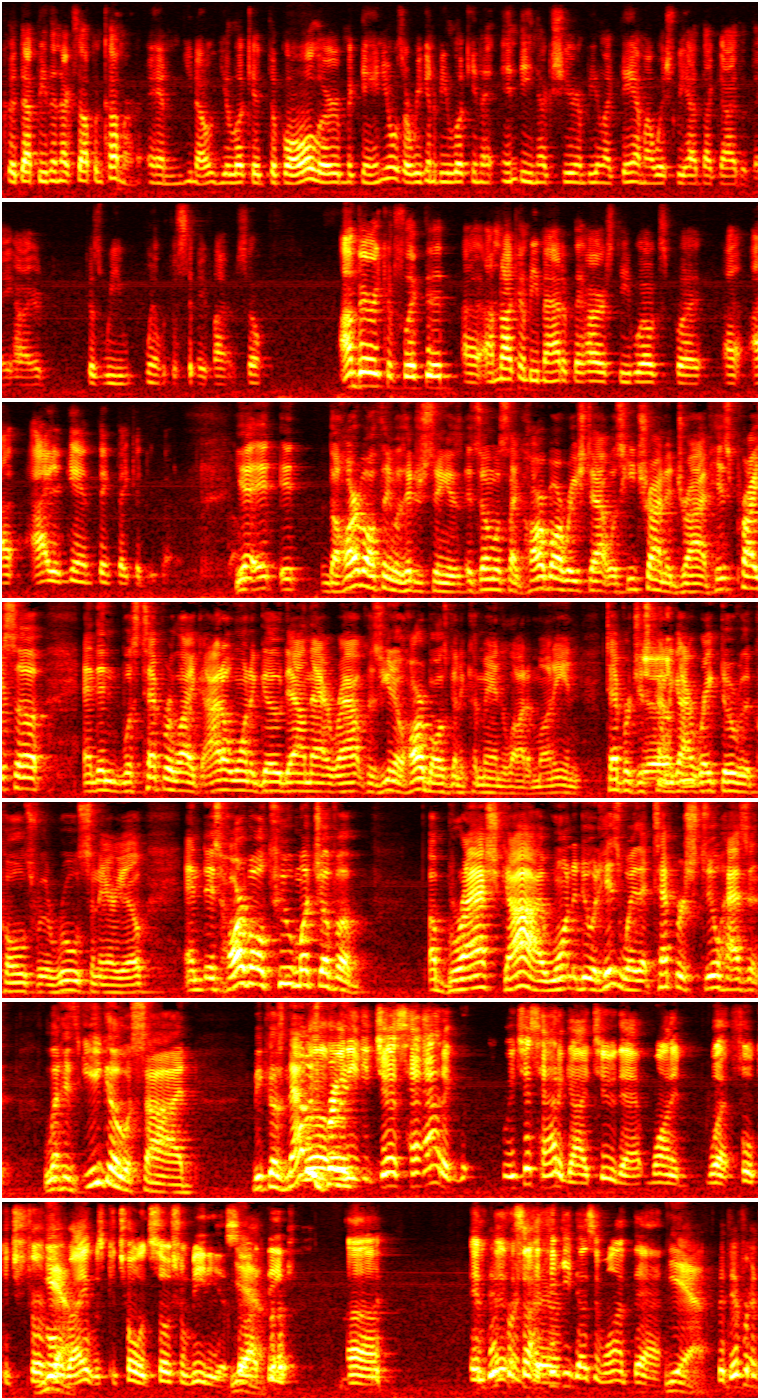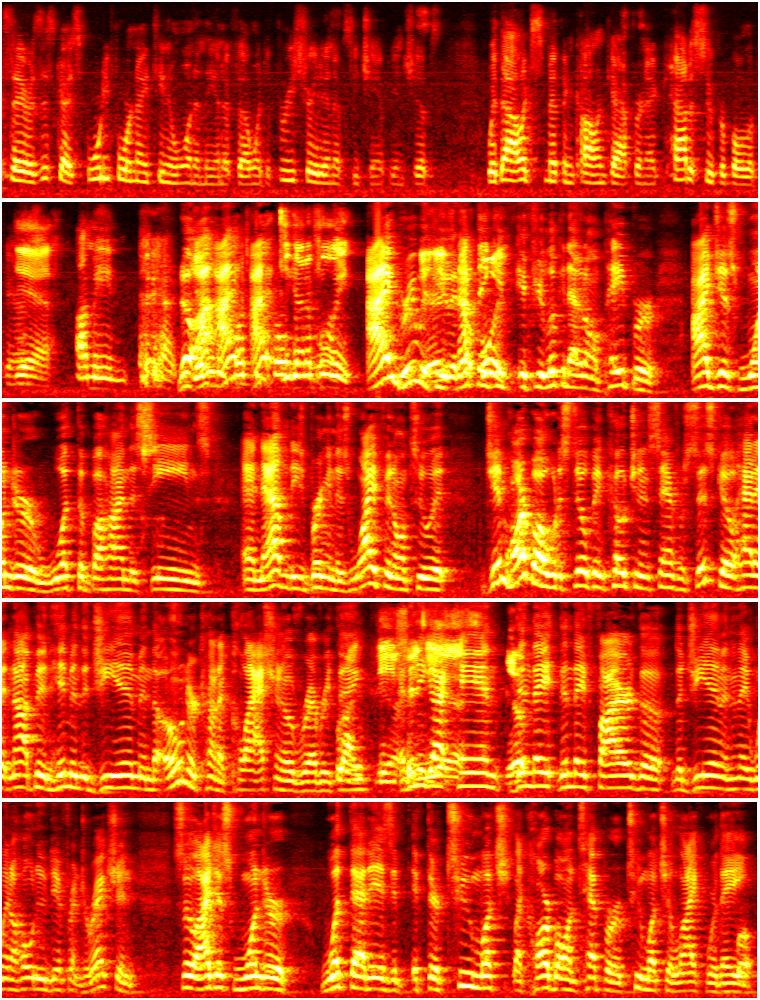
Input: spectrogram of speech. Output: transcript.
Could that be the next up and comer? And you know, you look at Daboll or McDaniel's. Are we going to be looking at Indy next year and being like, "Damn, I wish we had that guy that they hired because we went with the safe hire." So I'm very conflicted. I, I'm not going to be mad if they hire Steve Wilks, but I, I, I again think they could do better. yeah. It it the Harbaugh thing was interesting. Is it's almost like Harbaugh reached out. Was he trying to drive his price up? And then was Tepper like, I don't want to go down that route because you know Harbaugh is going to command a lot of money, and Tepper just Yeah. kind of got raked over the coals for the rules scenario. And is Harbaugh too much of a a brash guy wanting to do it his way that Tepper still hasn't let his ego aside because now he's bringing he just had a we just had a guy too that wanted what full control, Yeah. right? Was controlling social media. So Yeah. I think, uh, and, The difference so I there- think he doesn't want that. yeah The difference there is this guy's 44 19 and 1 in the NFL, went to three straight NFC championships with Alex Smith and Colin Kaepernick, had a Super Bowl appearance. Yeah, I mean, No, give him I- I- you got a as you want. point. I agree with Yeah, you, and I think if, if you're looking at it on paper, I just wonder what the behind the scenes. And now that he's bringing his wife in onto it, Jim Harbaugh would have still been coaching in San Francisco had it not been him and the GM and the owner kind of clashing over everything. Right. Yeah. And then he got Yeah. canned. Yep. Then they then they fired the the GM, and then they went a whole new different direction. So I just wonder what that is if, if they're too much like Harbaugh and Tepper are too much alike, where they Well,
